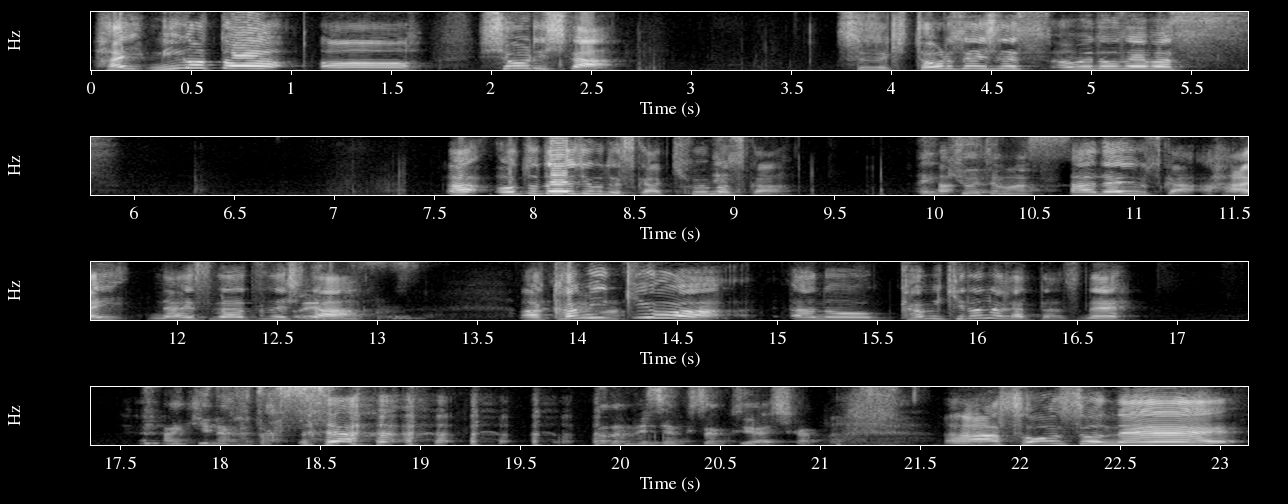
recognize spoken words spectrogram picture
はい見事勝利した鈴木徹選手です。おめでとうございます。あ音大丈夫ですか？聞こえますか？はい聞こえてます。あ大丈夫ですか？はいナイスダーツでした。あ髪今日はあの髪切らなかったんですね。あ、切なかったです。ただめちゃくちゃ悔しかったです。ああ、そうですよね。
